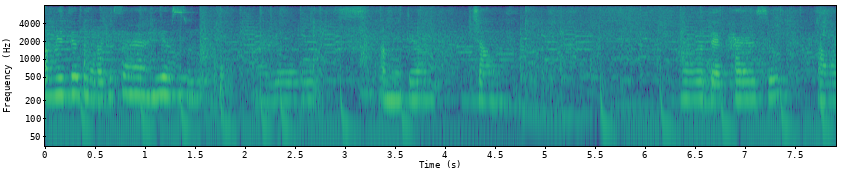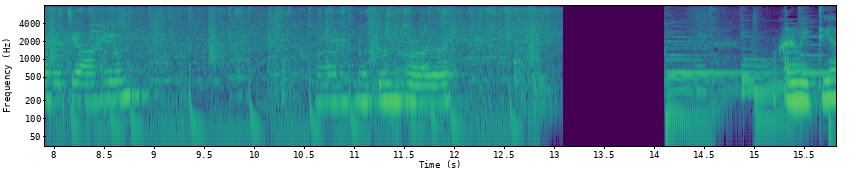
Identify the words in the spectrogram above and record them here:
আমি এতিয়া ঘৰটো চাই আহি আছোঁ আৰু আমি এতিয়া যাওঁ। ঘৰত দেখাই আছোঁ। আমাৰ যেতিয়া আহিম ঘৰ নতুন ঘৰলৈ। আৰু এতিয়া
